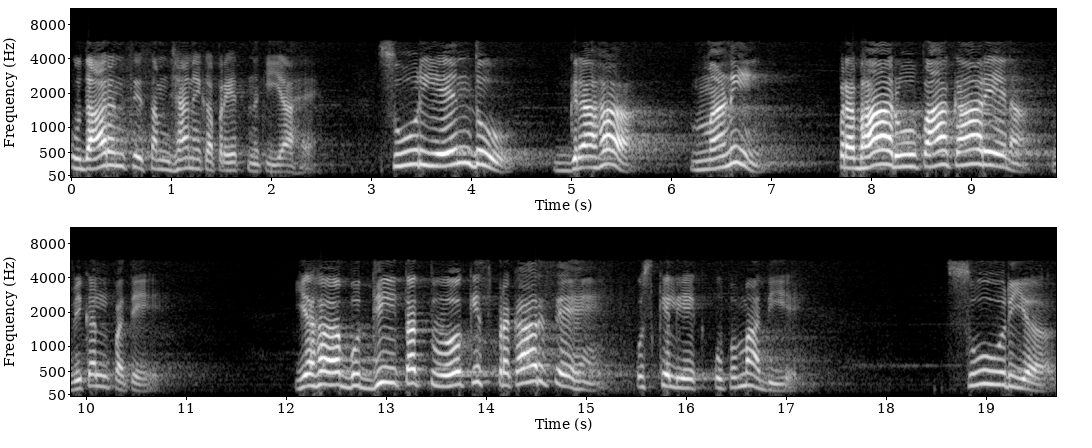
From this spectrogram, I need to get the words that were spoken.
उदाहरण से समझाने का प्रयत्न किया है। सूर्येन्दु ग्रह मणि प्रभा रूपाकारे न विकल्पते। यह बुद्धि तत्व किस प्रकार से हैं? उसके लिए एक उपमा दिए सूर्य।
